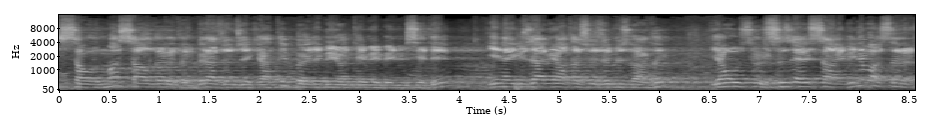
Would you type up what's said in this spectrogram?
savunma saldırıdır. Biraz önceki hatip böyle bir yöntemi benimsedi. Yine güzel bir atasözümüz vardır. Yavuz hırsız ev sahibini bastırır.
